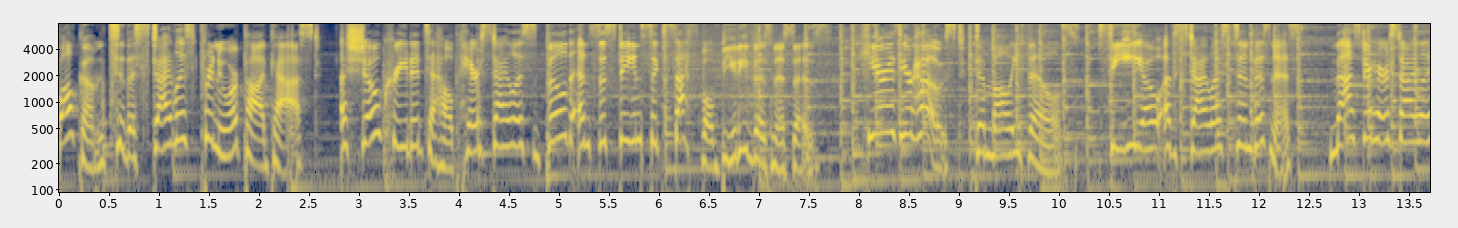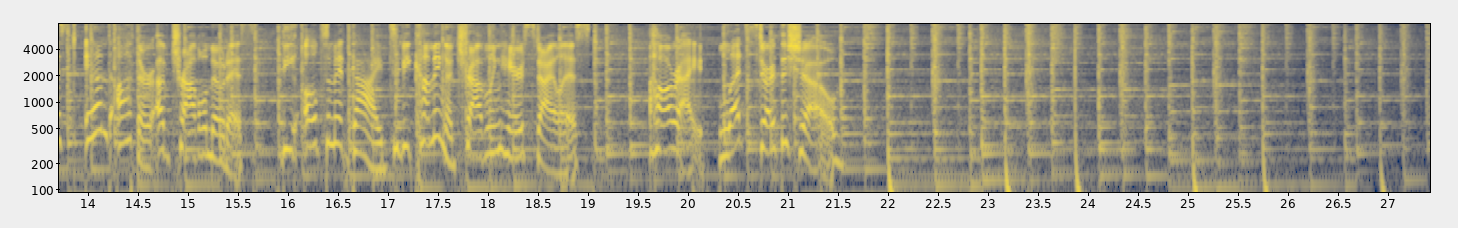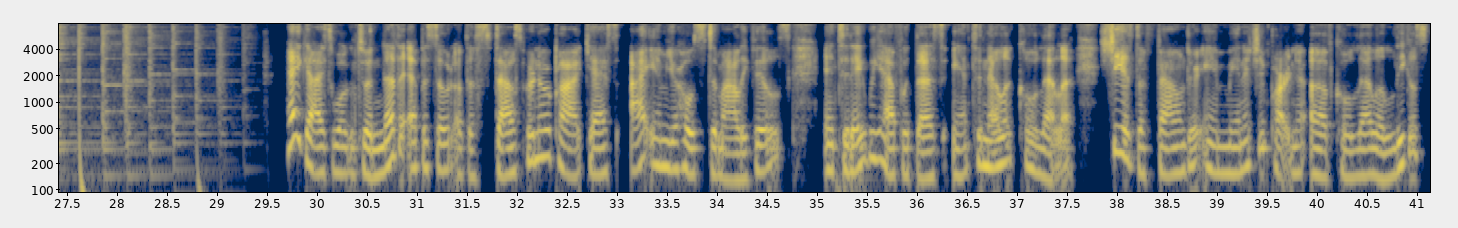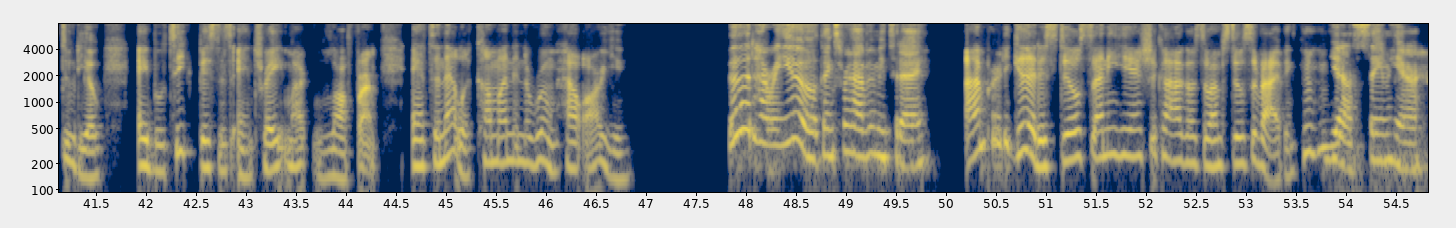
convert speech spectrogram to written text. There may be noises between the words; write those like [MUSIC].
Welcome to the Stylistpreneur Podcast, a show created to help hairstylists build and sustain successful beauty businesses. Here is your host, Damali Fils, CEO of Stylists in Business, master hairstylist, and author of Travel Notice, the ultimate guide to becoming a traveling hairstylist. All right, let's start the show. Hey guys, welcome to another episode of the Stylistpreneur Podcast. I am your host, Damali Fils, and today we have with us Antonella Colella. She is the founder and managing partner of Colella Legal Studio, a boutique business and trademark law firm. Antonella, come on in the room. How are you? Good. How are you? Thanks for having me today. I'm pretty good. It's still sunny here in Chicago, so I'm still surviving. [LAUGHS] yes, same here.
